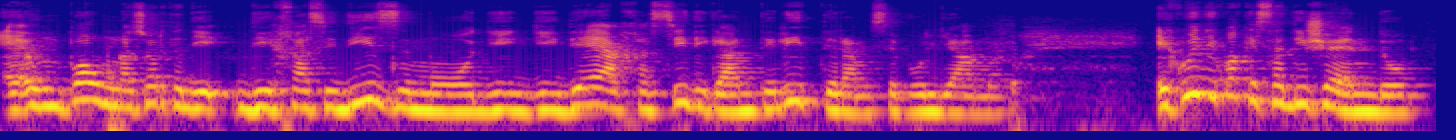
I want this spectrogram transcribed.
è un po' una sorta di, di hasidismo, di, di idea hasidica antelitteram se vogliamo. E quindi qua che sta dicendo,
